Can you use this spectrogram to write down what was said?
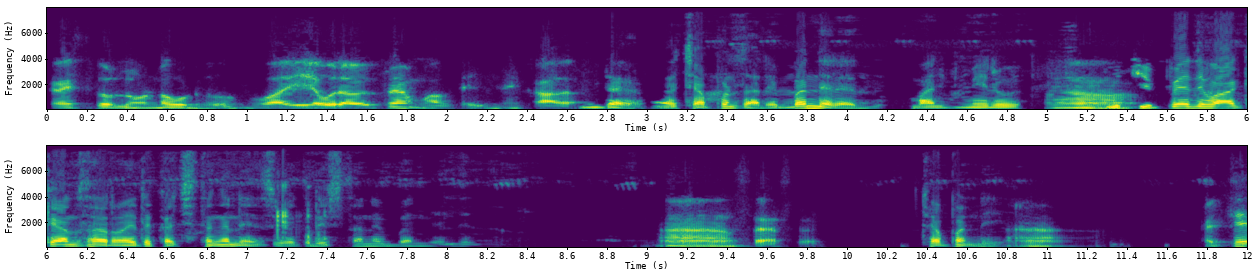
క్రైస్తవుల్లో ఉండకూడదు. వారి ఎవరి అభిప్రాయం వాళ్ళది నేను కాదు. అంటే చెప్పండి సార్ ఇబ్బంది లేదు. మీరు చెప్పేది వాక్యానుసారం అయితే ఖచ్చితంగా నేను స్వీకరిస్తాను ఇబ్బంది లేదు. Sir sir. చెప్పండి. అయితే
